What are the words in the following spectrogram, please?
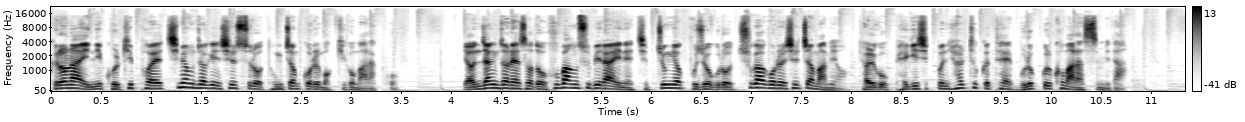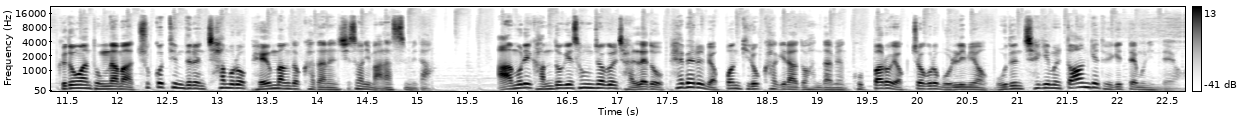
그러나 이니 골키퍼의 치명적인 실수로 동점골을 먹히고 말았고 연장전에서도 후방 수비 라인의 집중력 부족으로 추가골을 실점하며 결국 120분 혈투 끝에 무릎 꿇고 말았습니다. 그동안 동남아 축구팀들은 참으로 배은망덕하다는 시선이 많았습니다. 아무리 감독이 성적을 잘 내도 패배를 몇 번 기록하기라도 한다면 곧바로 역적으로 몰리며 모든 책임을 떠안게 되기 때문인데요.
